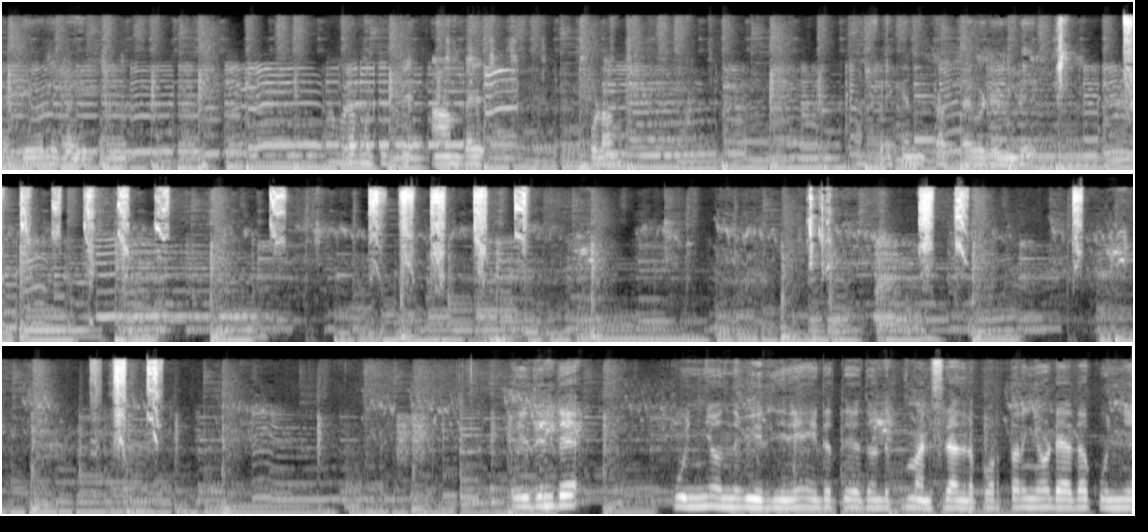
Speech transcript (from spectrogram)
അടിപൊളി കഴിപ്പാണ് നമ്മുടെ മുറ്റത്ത് ആമ്പൽ കുളം. ആഫ്രിക്കൻ തത്ത ഇവിടെ ഉണ്ട്. ഇതിന്റെ കുഞ്ഞൊന്ന് വിരിഞ്ഞിന്. അതിന്റെ അകത്ത് ഏതുകൊണ്ട് ഇപ്പം മനസ്സിലാകുന്നില്ല. പുറത്തിറങ്ങിയോണ്ട് ഏതാ കുഞ്ഞ്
